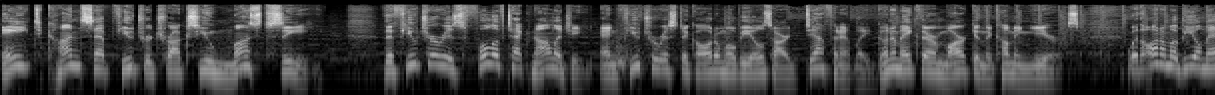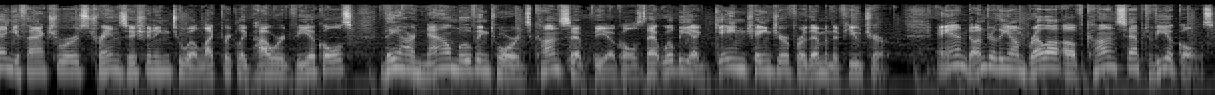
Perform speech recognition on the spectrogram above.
8 concept future trucks you must see. The future is full of technology, and futuristic automobiles are definitely going to make their mark in the coming years. With automobile manufacturers transitioning to electrically powered vehicles, they are now moving towards concept vehicles that will be a game changer for them in the future. And under the umbrella of concept vehicles,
